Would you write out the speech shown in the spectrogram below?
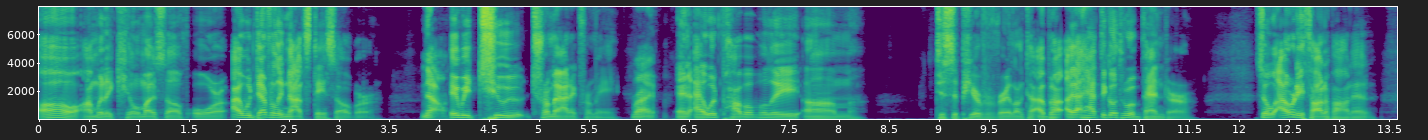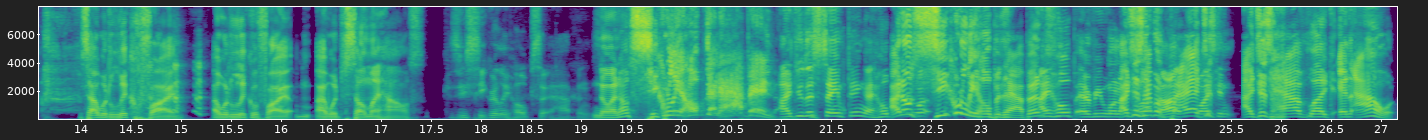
oh i'm gonna kill myself or i would definitely not stay sober No. it would be too traumatic for me Right. and i would probably um disappear for a very long time but i, I had to go through a bender so i already thought about it so i would liquefy i would liquefy i would sell my house Because he secretly hopes it happens. no i don't secretly hope that happen I do the same thing. I hope. i don't everyone- secretly hope it happens I hope everyone. I just have a. dies I so just, can, I just have like an out.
